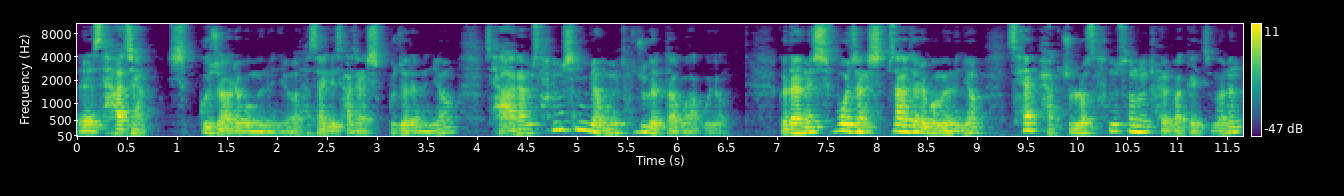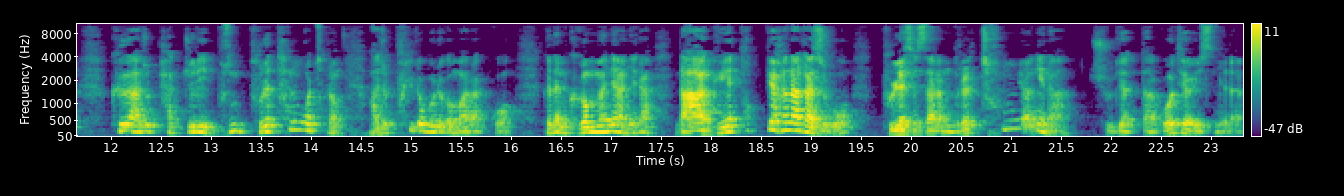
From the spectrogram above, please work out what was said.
4장 19절에 보면은요, 사사기 4장 19절에는요, 사람 30명을 쳐주겠다고 하고요. 그 다음에 15장 14절에 보면은요, 새 밧줄로 삼손을 결박했지만은 그 아주 밧줄이 무슨 불에 타는 것처럼 아주 풀려버리고 말았고, 그 다음에 그것만이 아니라 나귀의 턱뼈 하나 가지고 블레셋 사람들을 천명이나 죽였다고 되어 있습니다.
